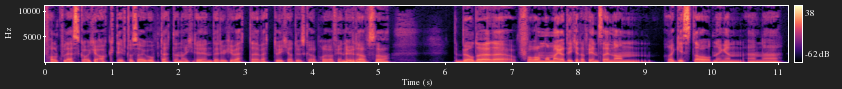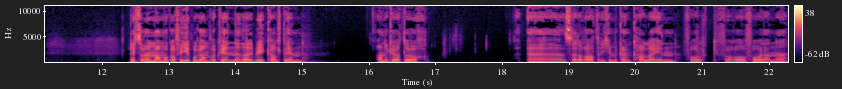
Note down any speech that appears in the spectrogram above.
folk flest går ikke aktivt og søker opp dette når det, det du ikke vet, det vet du ikke at du skal prøve å finne ut av, så det burde Det forundrer meg at ikke det finnes en eller annen registerordning, en, en eh, Litt som en mammografiprogram for kvinner, der de blir kalt inn annethvert år, eh, så er det rart at ikke vi kan kalle inn folk for å få denne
